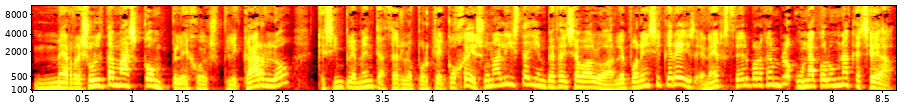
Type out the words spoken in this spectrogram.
me resulta más complejo explicarlo que simplemente hacerlo, porque cogéis una lista y empezáis a evaluar. Le ponéis, si queréis, en Excel, por ejemplo, una columna que sea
